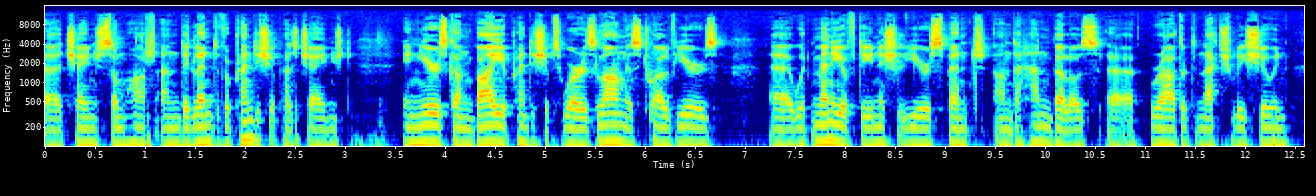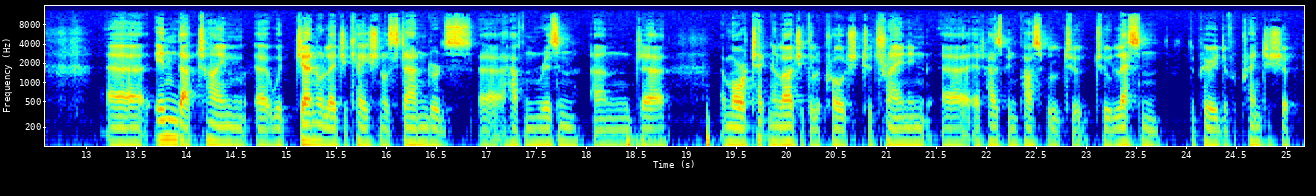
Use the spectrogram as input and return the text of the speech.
uh, changed somewhat, and the length of apprenticeship has changed. In years gone by, apprenticeships were as long as 12 years, uh, with many of the initial years spent on the hand bellows uh, rather than actually shoeing. Uh, in that time, uh, with general educational standards uh, having risen and uh, a more technological approach to training, it has been possible to, to lessen the period of apprenticeship,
